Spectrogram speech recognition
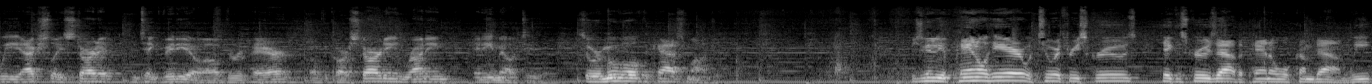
we actually start it and take video of the repair of the car starting, running, and email it to you. So removal of the CAS module. There's going to be a panel here with two or three screws. Take the screws out, the panel will come down. We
